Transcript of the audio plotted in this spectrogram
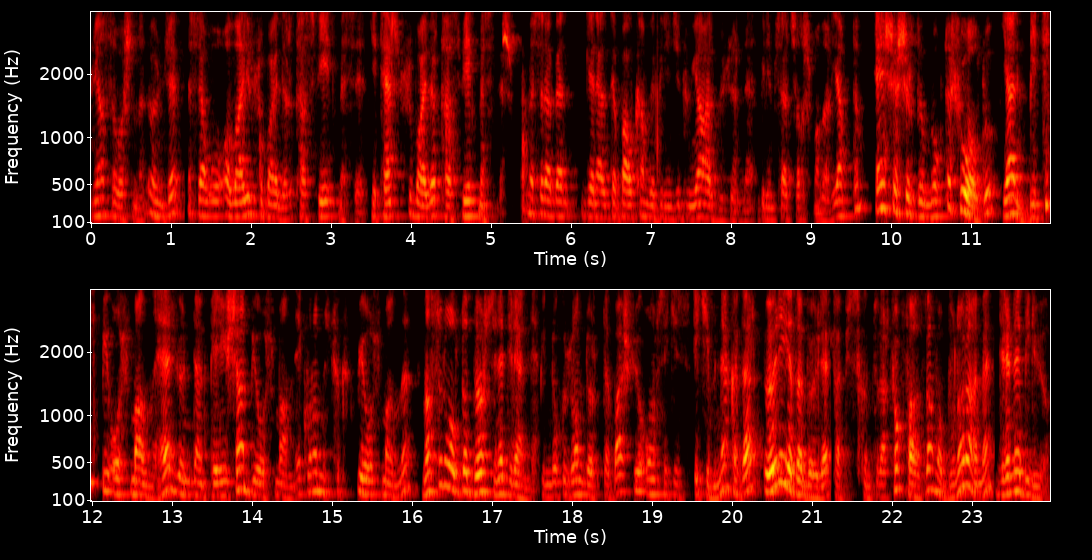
Dünya Savaşı'ndan önce mesela o alaylı subayları tasfiye etmesi, yetersiz subayları tasfiye etmesidir. Mesela ben genelde Balkan ve Birinci Dünya Harbi üzerine bilimsel çalışmalar yaptım. En şaşırdığım nokta şu oldu. Yani bitik bir Osmanlı, her yönden perişan bir Osmanlı, ekonomisi çökük bir Osmanlı nasıl oldu da 4 sene direndi? 1914'te başlıyor 18 Ekim'ine kadar öyle ya da böyle tabii sıkıntılar çok fazla ama buna rağmen direnebiliyor.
